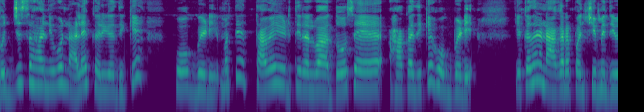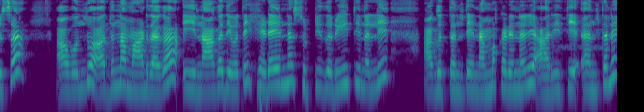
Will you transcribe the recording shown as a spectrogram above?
ಬಜ್ಜಿ ಸಹ ನೀವು ನಾಳೆ ಕರಿಯೋದಕ್ಕೆ ಹೋಗಬೇಡಿ. ಮತ್ತು ತವೆ ಇಡ್ತೀರಲ್ವ, ದೋಸೆ ಹಾಕೋದಕ್ಕೆ ಹೋಗಬೇಡಿ. ಯಾಕಂದರೆ ನಾಗರ ಪಂಚಮಿ ದಿವಸ ಆ ಒಂದು ಅದನ್ನು ಮಾಡಿದಾಗ ಈ ನಾಗದೇವತೆ ಹೆಡೆಯನ್ನು ಸುಟ್ಟಿದ ರೀತಿಯಲ್ಲಿ ಆಗುತ್ತಂತೆ. ನಮ್ಮ ಕಡೆಯಲ್ಲಿ ಆ ರೀತಿ ಅಂತಲೇ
